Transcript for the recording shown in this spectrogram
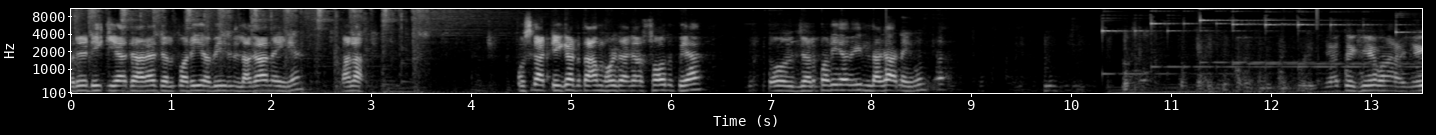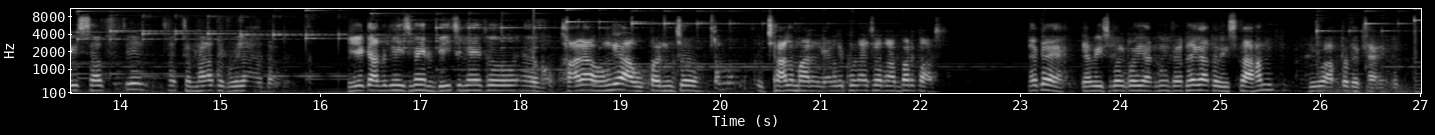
रेडी किया जा रहा है। जलपरी अभी लगा नहीं है। है ना उसका टिकट दाम हो जाएगा सौ रुपया। तो जलपरी अभी लगा नहीं है। देखिए यही सबसे खतरनाक झूला था एक आदमी इसमें बीच में तो खड़ा होंगे ऊपर नीचे उछाल मारेंगे। ये पूरा रबर का। ठीक है? जब इस पर कोई आदमी बैठेगा तो इसका हम व्यू आपको दिखाएँगे।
